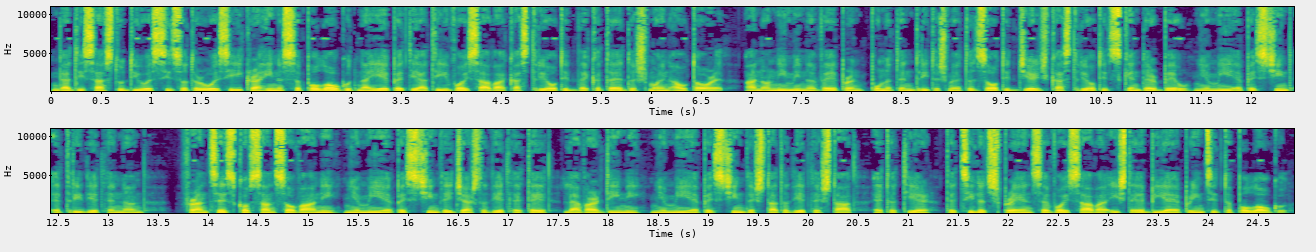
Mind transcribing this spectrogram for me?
Nga disa studiues si zotëruesi i krahinës së Pollogut na jepet i ati i Vojsava Kastriotit dhe këtë e dëshmojnë autoret, anonimi në veprën Punët e ndritëshme të zotit Gjergj Kastriotit Skenderbeu, një mijë e pesëqind e tridhjetë e nëntë, Francesco Sansovani, një mijë e pesëqind e gjashtëdhjetë e tetë, Lavardini, një mijë e pesëqind e shtatëdhjetë e shtatë, e të tjerë, të cilët shprehen se Vojsava ishte e bija e princit të Pollogut.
